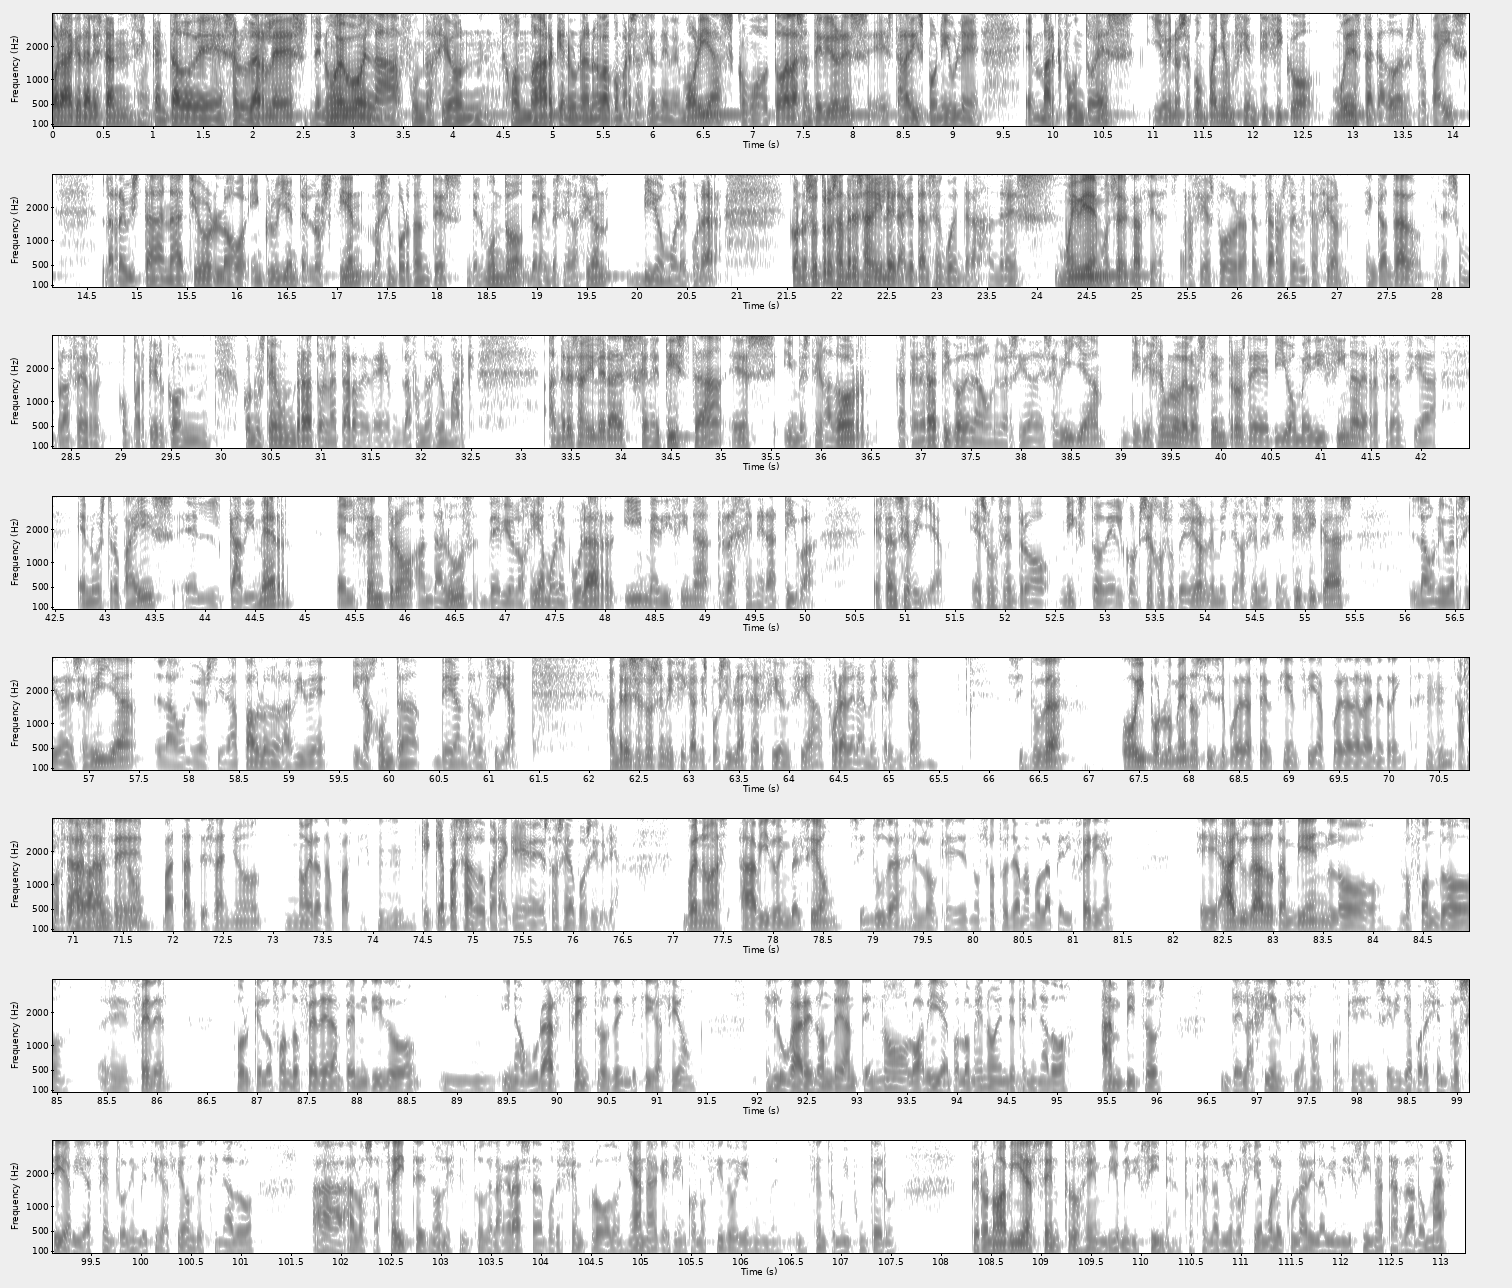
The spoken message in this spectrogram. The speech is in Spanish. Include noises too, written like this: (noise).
Hola, ¿qué tal están? Encantado de saludarles de nuevo en la Fundación Juan Marc en una nueva conversación de memorias. Como todas las anteriores, estará disponible en marc.es y hoy nos acompaña un científico muy destacado de nuestro país. La revista Nature lo incluye entre los 100 más importantes del mundo de la investigación biomolecular. Con nosotros Andrés Aguilera. ¿Qué tal se encuentra, Andrés? Muy bien, muchas gracias. Gracias por aceptar nuestra invitación. Encantado. Es un placer compartir con, con usted un rato en la tarde de la Fundación Marc. Andrés Aguilera es genetista, es investigador, catedrático de la Universidad de Sevilla, dirige uno de los centros de biomedicina de referencia en nuestro país, el CABIMER, el Centro Andaluz de Biología Molecular y Medicina Regenerativa. Está en Sevilla. Es un centro mixto del Consejo Superior de Investigaciones Científicas, la Universidad de Sevilla, la Universidad Pablo de Olavide y la Junta de Andalucía. Andrés, ¿esto significa que es posible hacer ciencia fuera de la M30? Sin duda. Hoy, por lo menos, sí se puede hacer ciencia fuera de la M30. Afortunadamente, hace bastantes años no era tan fácil. ¿Qué ha pasado para que esto sea posible? Bueno, ha, habido inversión, sin duda, en lo que nosotros llamamos la periferia. Eh, ha ayudado también los fondos eh, FEDER, porque los fondos FEDER han permitido mm, inaugurar centros de investigación en lugares donde antes no lo había, por lo menos en determinados ámbitos de la ciencia, ¿no? porque en Sevilla, por ejemplo, sí había centros de investigación destinados a, los aceites, ¿no? el Instituto de la Grasa, por ejemplo, o Doñana, que es bien conocido y es un, centro muy puntero, pero no había centros en biomedicina. Entonces la biología molecular y la biomedicina ha tardado más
